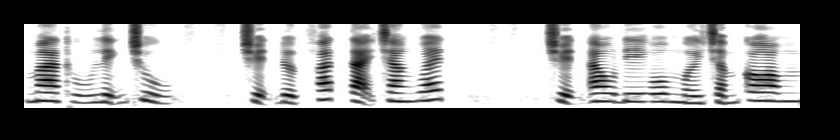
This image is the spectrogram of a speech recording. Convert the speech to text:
Ma thú lĩnh chủ, chuyện được phát tại trang web truyệnaudiomoi.com.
